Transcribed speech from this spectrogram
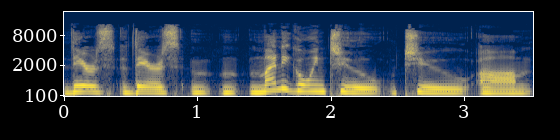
there's there's money going to to um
